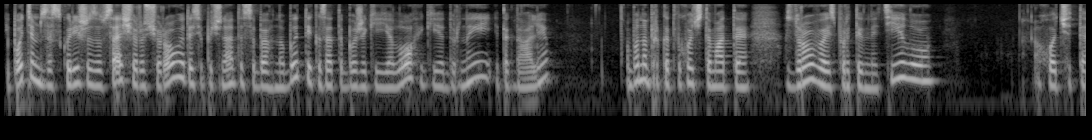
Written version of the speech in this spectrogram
І потім, скоріше за все, що розчаровуєтесь і починаєте себе гнобити і казати, Боже, який я лох, який я дурний, і так далі. Або, наприклад, ви хочете мати здорове і спортивне тіло хочете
